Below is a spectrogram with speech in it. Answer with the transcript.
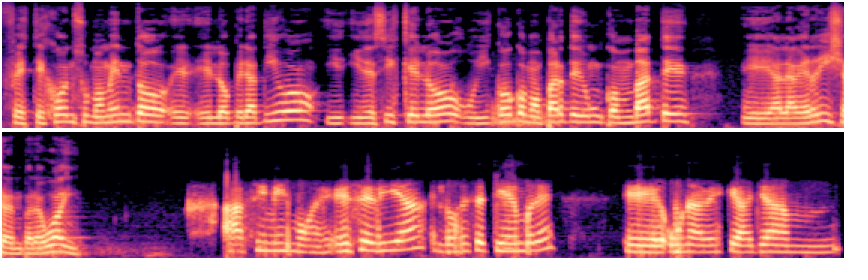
festejó en su momento el, operativo y, decís que lo ubicó como parte de un combate eh, a la guerrilla en Paraguay. Así mismo, ese día, el 2 de septiembre, una vez que hayan,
